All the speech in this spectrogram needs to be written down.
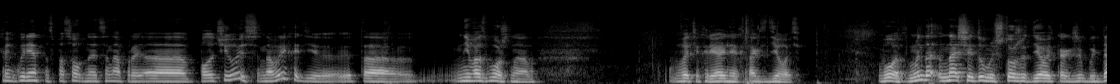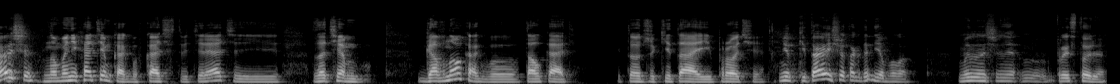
конкурентоспособная цена э, получилась на выходе, это невозможно в этих реалиях так сделать. Вот, мы начали думать, что же делать, как же быть дальше. Но мы не хотим как бы в качестве терять, и зачем говно как бы толкать, и тот же Китай и прочее. Нет, Китая еще тогда не было. Мы начали ну, про историю.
